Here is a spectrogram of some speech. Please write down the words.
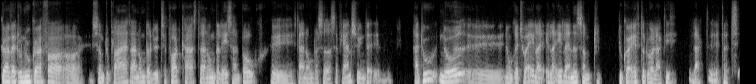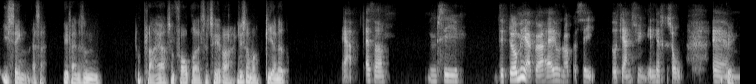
gør, hvad du nu gør for, og, som du plejer. Der er nogen, der lytter til podcast, der er nogen, der læser en bog, øh, der er nogen, der sidder og ser fjernsyn. Der, har du noget, øh, nogle ritualer eller et eller andet, som du, du gør efter, du har lagt, i, lagt øh, dig i sengen? Altså et eller andet, sådan, du plejer som forberedelse til at ligesom at give ned? Ja, altså man sige, det dumme jeg gør, er jo nok at se noget fjernsyn, inden jeg skal sove. Okay. Øhm,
